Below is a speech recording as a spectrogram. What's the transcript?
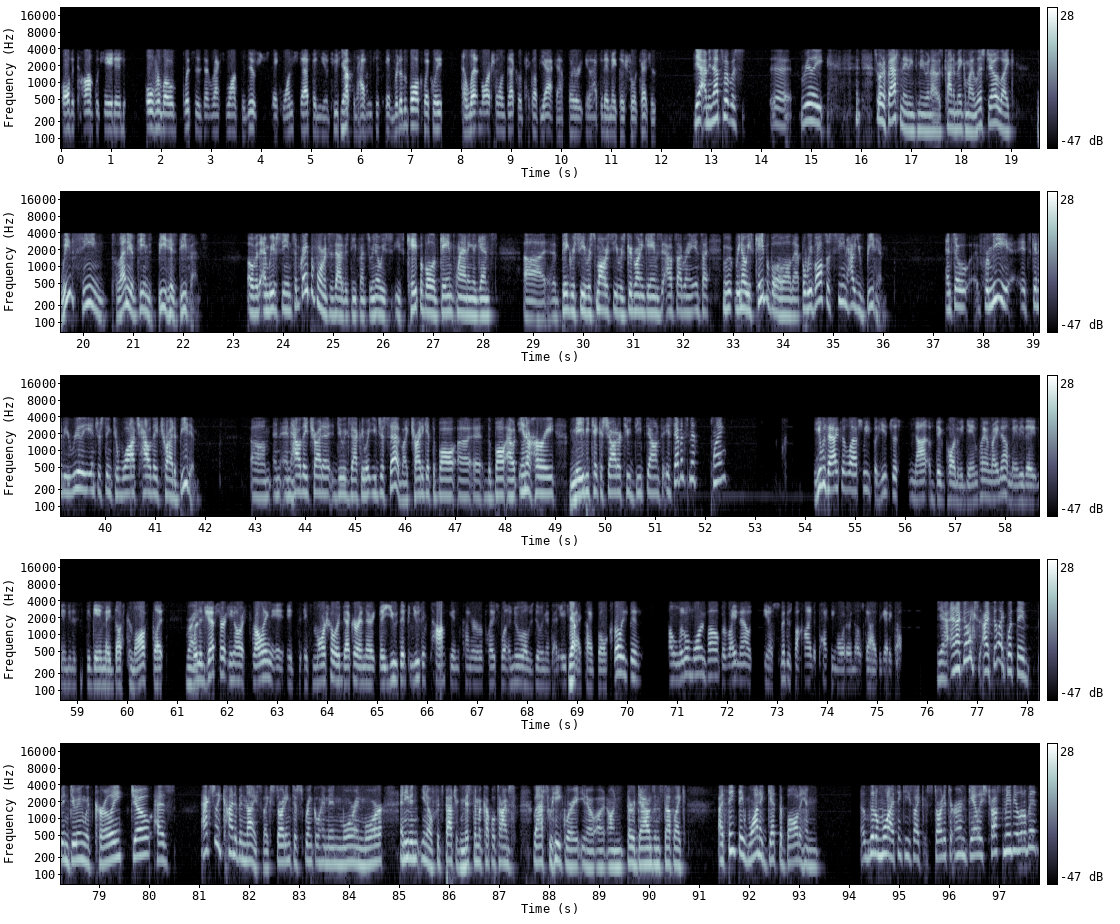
all the complicated overload blitzes that Rex wants to do. Just take one step and you know two steps yep. and have him just get rid of the ball quickly and let Marshall and Decker pick up YAC after you know after they make those short catches. Yeah, I mean that's what was uh, really sort of fascinating to me when I was kind of making my list, Joe. Like we've seen plenty of teams beat his defense over the, and we've seen some great performances out of his defense. So we know he's he's capable of game planning against uh big receivers, small receivers, good running games, outside running, inside. We, we know he's capable of all that, but we've also seen how you beat him. And so for me, it's going to be really interesting to watch how they try to beat him um, and and how they try to do exactly what you just said, like try to get the ball uh, uh, the ball out in a hurry, maybe take a shot or two deep down. Is Devin Smith playing? He was active last week, but he's just not a big part of the game plan right now. Maybe they maybe this is the game they dust him off, but right. when the Jets are you know are throwing, it, it's it's Marshall or Decker, and they're they use they've been using Thompkins kind of to replace what Enunwa was doing at that H back yep. type role. Kerley's been a little more involved, but right now you know Smith is behind the pecking order, and those guys are getting up. Yeah, and I feel like I feel like what they've been doing with Kerley, Joe, has actually kind of been nice. Like starting to sprinkle him in more and more, and even you know Fitzpatrick missed him a couple times last week, where you know on, on third downs and stuff. Like I think they want to get the ball to him a little more. I think he's like started to earn Gailey's trust maybe a little bit.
